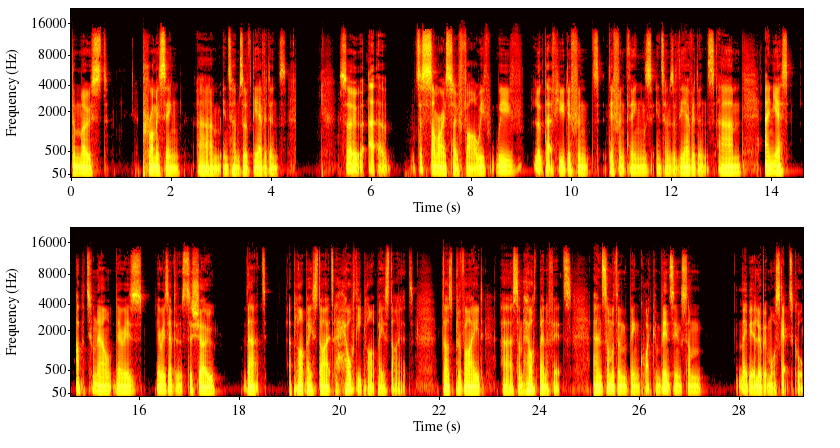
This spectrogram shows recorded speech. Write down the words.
the most promising um, in terms of the evidence. So, uh, to summarize so far, we've we've looked at a few different different things in terms of the evidence, um, and yes, up until now there is there is evidence to show that a plant based diet, a healthy plant based diet, does provide uh, some health benefits, and some of them have been quite convincing. Some maybe a little bit more skeptical,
